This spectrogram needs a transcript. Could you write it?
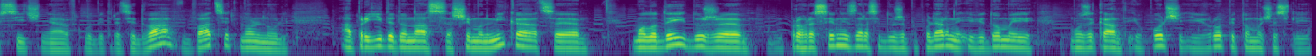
січня в клубі 32 в 20.00. А приїде до нас Шимон Міка. Це молодий, дуже прогресивний зараз і дуже популярний і відомий музикант і в Польщі, і в Європі, в тому числі.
